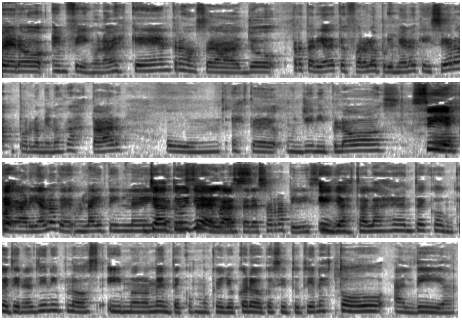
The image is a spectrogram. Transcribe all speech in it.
Pero, en fin, una vez que entras, o sea, yo trataría de que fuera lo primero que hiciera, por lo menos gastar un este un Genie Plus. Sí, o es que pagaría lo que un Lighting Lane. ya lo tú que sea para llegas hacer eso rapidísimo. Y ya está la gente con que tiene el Genie Plus y normalmente como que yo creo que si tú tienes todo al día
